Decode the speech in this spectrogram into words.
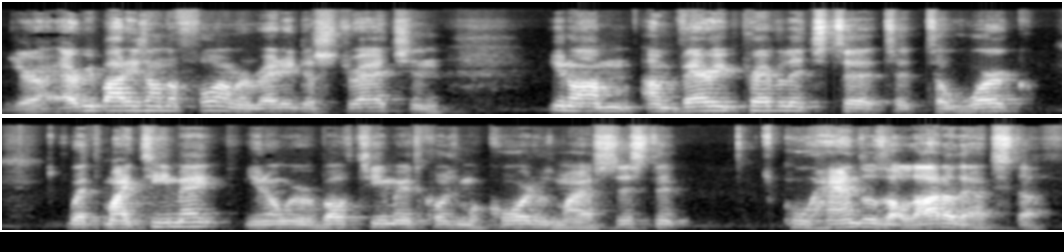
you're everybody's on the floor and we're ready to stretch. And, you know, I'm I'm very privileged to to, to work with my teammate. You know, we were both teammates, Coach McCord, who's my assistant, who handles a lot of that stuff.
